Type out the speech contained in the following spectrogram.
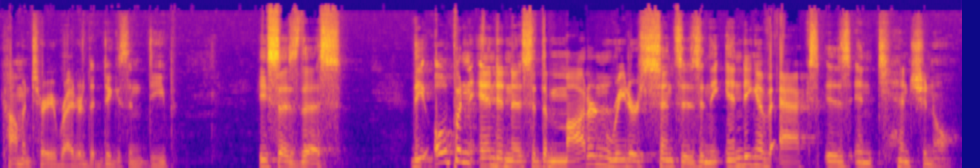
commentary writer that digs in deep, he says this The open endedness that the modern reader senses in the ending of Acts is intentional.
